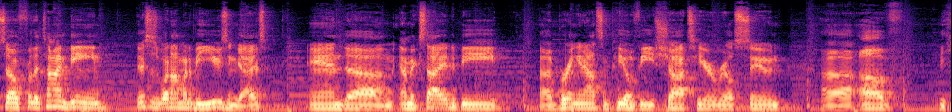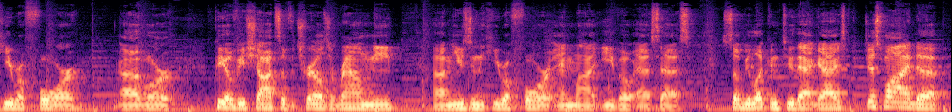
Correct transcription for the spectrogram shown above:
so for the time being, this is what I'm going to be using, guys. And um, I'm excited to be uh, bringing out some POV shots here real soon uh, of the Hero 4, uh, or POV shots of the trails around me um, using the Hero 4 and my Evo SS. So be looking to that, guys. Just wanted to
